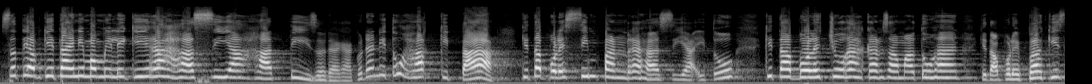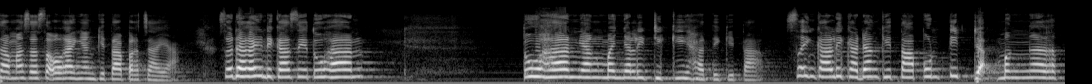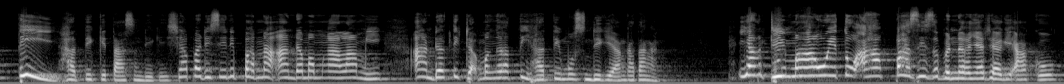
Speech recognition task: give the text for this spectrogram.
Setiap kita ini memiliki rahasia hati saudaraku dan itu hak kita. Kita boleh simpan rahasia itu, kita boleh curahkan sama Tuhan, kita boleh bagi sama seseorang yang kita percaya. Saudara yang dikasih Tuhan, Tuhan yang menyelidiki hati kita. Seringkali kadang kita pun tidak mengerti hati kita sendiri. Siapa di sini pernah Anda mengalami Anda tidak mengerti hatimu sendiri? Angkat tangan. Yang dimau itu apa sih sebenarnya dari aku?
